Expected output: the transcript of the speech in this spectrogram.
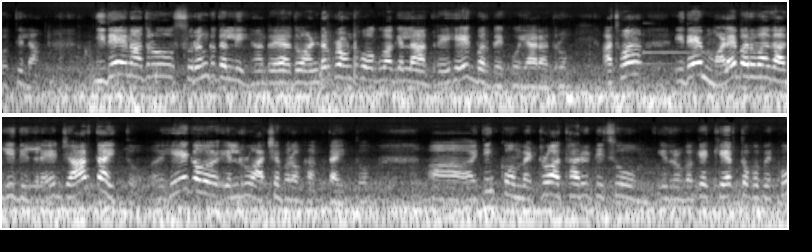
ಗೊತ್ತಿಲ್ಲ. ಇದೇನಾದರೂ ಸುರಂಗದಲ್ಲಿ, ಅಂದರೆ ಅದು ಅಂಡರ್ಗ್ರೌಂಡ್ ಹೋಗುವಾಗೆಲ್ಲ ಆದರೆ ಹೇಗೆ ಬರಬೇಕು ಯಾರಾದರೂ? ಅಥವಾ ಇದೇ ಮಳೆ ಬರುವಾಗ ಆಗಿದ್ದಿದ್ರೆ ಜಾರ್ತಾ ಇತ್ತು. ಹೇಗೆ ಎಲ್ಲರೂ ಆಚೆ ಬರೋಕ್ಕಾಗ್ತಾ ಇತ್ತು? ಐ ಥಿಂಕ್ ಮೆಟ್ರೋ ಅಥಾರಿಟೀಸು ಇದ್ರ ಬಗ್ಗೆ ಕೇರ್ ತಗೋಬೇಕು.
